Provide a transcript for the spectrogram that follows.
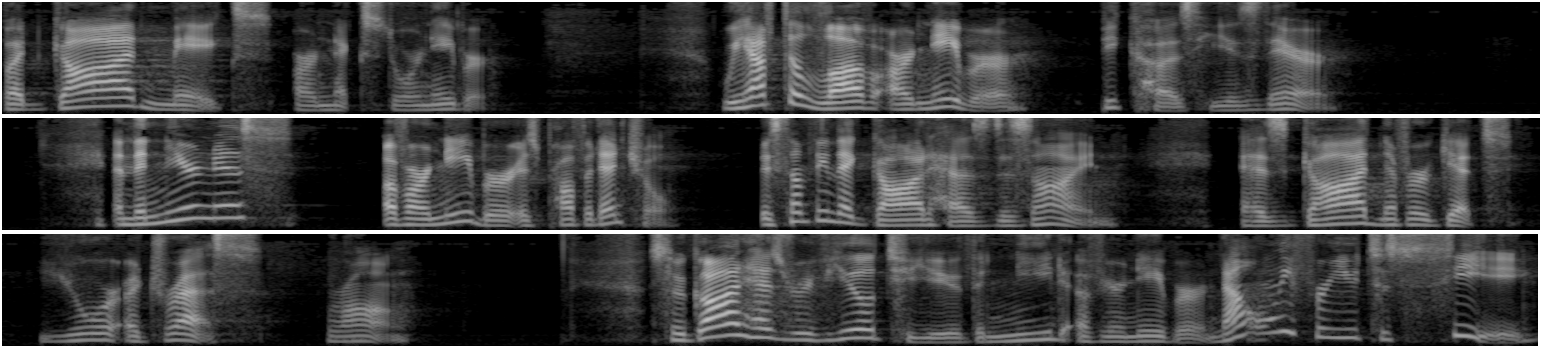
but God makes our next door neighbor. We have to love our neighbor because he is there. And the nearness of our neighbor is providential, it's something that God has designed, as God never gets your address wrong. So God has revealed to you the need of your neighbor, not only for you to see,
